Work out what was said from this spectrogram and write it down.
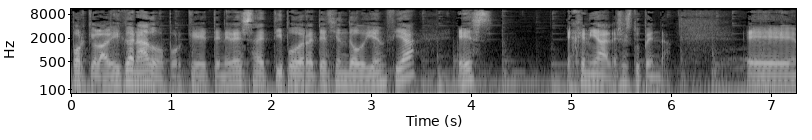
porque lo habéis ganado, porque tener ese tipo de retención de audiencia es, es genial, es estupenda. Eh,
